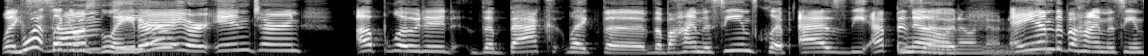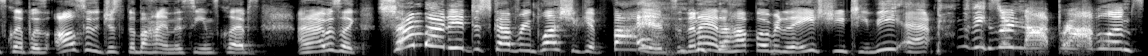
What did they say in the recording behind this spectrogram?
Like What? Like it was later? PA or intern uploaded the back like the the behind the scenes clip as the episode. No, no, no, no, and the behind the scenes clip was also just the behind the scenes clips. And i was like somebody at discovery plus should get fired. So then i had to hop over to the hgtv app. These are not problems.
